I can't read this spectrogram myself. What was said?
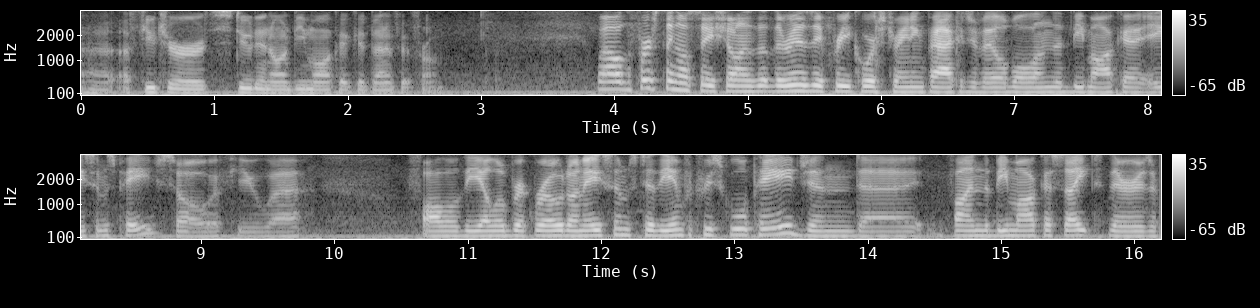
uh, a future student on BMOQ-A could benefit from? Well, the first thing I'll say, Sean, is that there is a pre-course training package available on the BMOQ-A ASIMS page. So if you uh, follow the yellow brick road on ASIMS to the infantry school page and uh, find the BMOQ-A site. There is a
